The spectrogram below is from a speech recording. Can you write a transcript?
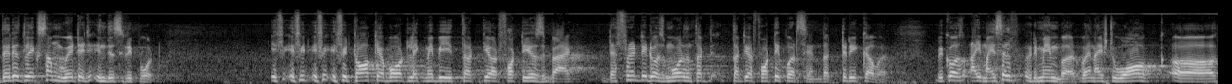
there is like some weightage in this report. If, if, if, if we talk about like maybe 30 or 40 years back, definitely it was more than 30, 30 or 40% the tree cover. Because I myself remember when I used to walk uh,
